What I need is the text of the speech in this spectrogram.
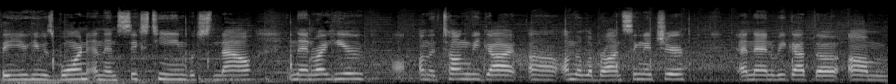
the year he was born and then 16 which is now. And then right here uh, on the tongue we got uh, on the LeBron signature. And then we got the um,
